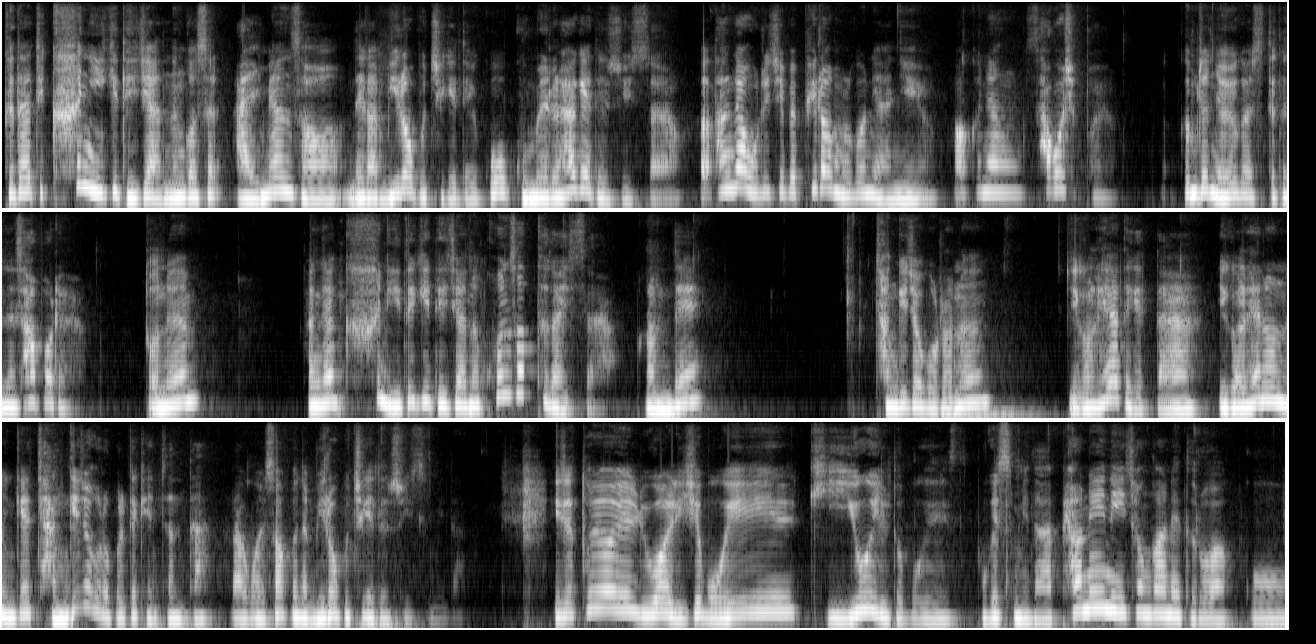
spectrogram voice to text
그다지 큰 이익이 되지 않는 것을 알면서 내가 밀어붙이게 되고 구매를 하게 될 수 있어요. 아, 당장 우리 집에 필요한 물건이 아니에요. 아, 그냥 사고 싶어요. 금전 여유가 있을 때 그냥 사버려요. 또는 당장 큰 이득이 되지 않은 콘서트가 있어요. 그런데 장기적으로는 이걸 해야 되겠다. 이걸 해놓는 게 장기적으로 볼 때 괜찮다라고 해서 그냥 밀어붙이게 될 수 있습니다. 이제 토요일 6월 25일 기요일도 보겠, 보겠습니다. 편인이 천간에 들어왔고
